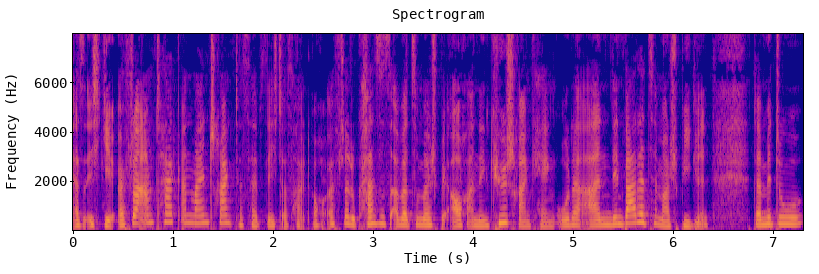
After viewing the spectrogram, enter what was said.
also ich gehe öfter am Tag an meinen Schrank, deshalb sehe ich das halt auch öfter. Du kannst es aber zum Beispiel auch an den Kühlschrank hängen oder an den Badezimmerspiegel, damit du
